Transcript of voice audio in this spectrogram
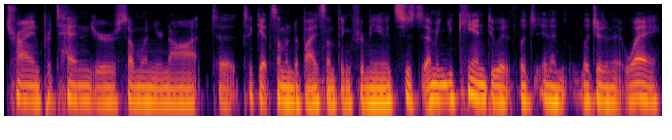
try and pretend you're someone you're not to to get someone to buy something from you. It's just i mean you can do it leg- in a legitimate way.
